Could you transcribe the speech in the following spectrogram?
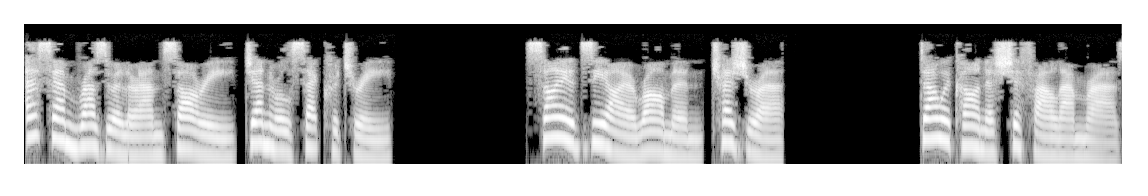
S. M. Rasulullah Ansari General Secretary. Syed Zia Rahman Treasurer. Dawakana Shifal Amraz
